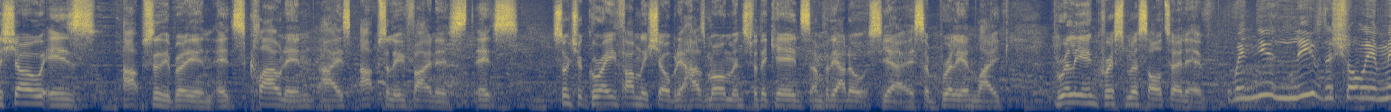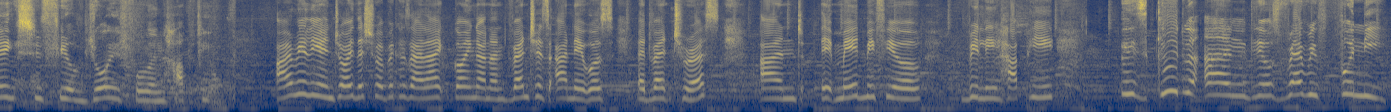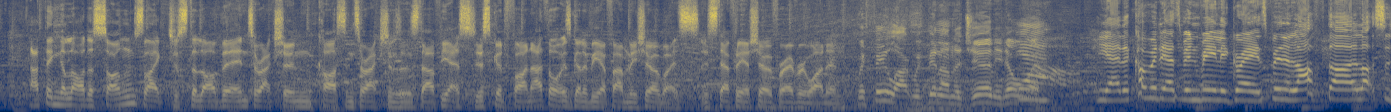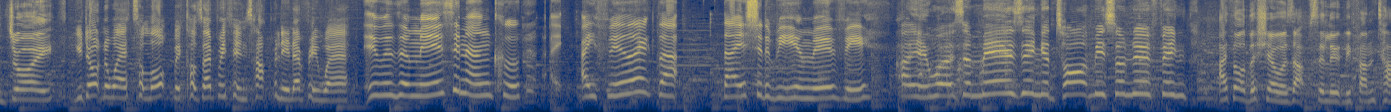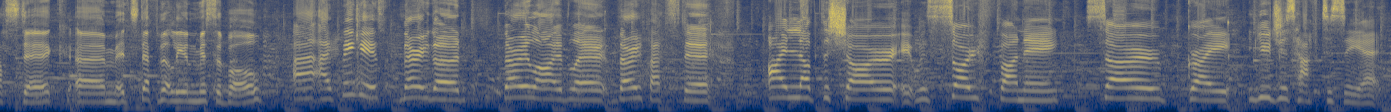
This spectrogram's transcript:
The show is absolutely brilliant. It's clowning at its absolute finest. It's such a great family show, but it has moments for the kids and for the adults. Yeah, it's a brilliant, like, brilliant Christmas alternative. When you leave the show, it makes you feel joyful and happy. I really enjoyed the show because I like going on adventures and it was adventurous and it made me feel really happy. It's good and it was very funny. I think a lot of the songs, like just a lot of the interaction, cast interactions and stuff, yes, it's good fun. I thought it was going to be a family show, but it's, it's definitely a show for everyone. And We feel like we've been on a journey, don't Yeah. Yeah, the comedy has been really great. It's been a laughter, lots of joy. You don't know where to look because everything's happening everywhere. It was amazing Uncle. I, I feel like that that should be a movie. It was amazing. It taught me some new things. I thought the show was absolutely fantastic. Um, it's definitely unmissable. Uh, I think it's very good, very lively, very festive. I loved the show. It was so funny, so great. You just have to see it.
